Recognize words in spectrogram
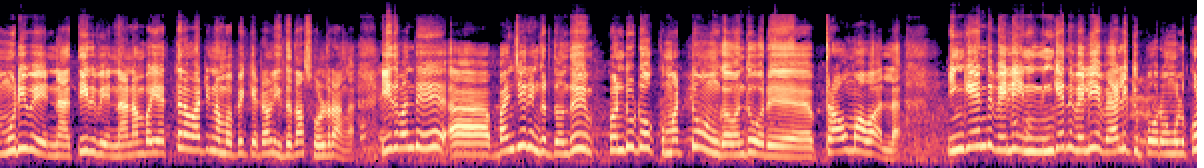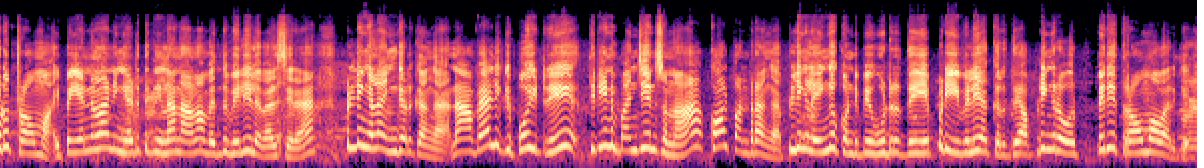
முடிவு என்ன தீர்வு என்ன? நம்ம எத்தனை வாட்டி நம்ம போய் கேட்டாலும் இதை தான் சொல்கிறாங்க இது வந்து ஆஹ், வந்து பெண்டுடோக்கு மட்டும் இங்கே வந்து ஒரு ட்ராமாவாக இல்லை. இங்கேருந்து வெளியே இங்கேருந்து வெளியே வேலைக்கு போகிறவங்களுக்கு கூட ட்ராமா இப்போ என்னெல்லாம் நீங்கள் எடுத்துக்கிட்டிங்கன்னா நான்லாம் வந்து வெளியில் வேலை செய்கிறேன் பிள்ளைங்கள்லாம் இங்கே இருக்காங்க. நான் வேலைக்கு போயிட்டு திடீர்னு பஞ்சேன்னு சொன்னால் கால் பண்ணுறாங்க பிள்ளைங்களை எங்கே கொண்டு போய் விடுறது எப்படி வெளியாக்குறது அப்படிங்கிற ஒரு பெரிய ட்ராமாவாக இருக்குது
